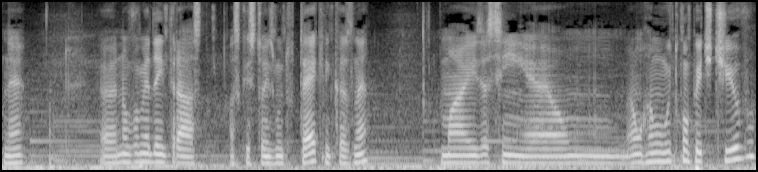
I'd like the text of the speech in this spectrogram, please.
né? Uh, não vou me adentrar as, as questões muito técnicas, né? Mas assim é um, é um ramo muito competitivo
